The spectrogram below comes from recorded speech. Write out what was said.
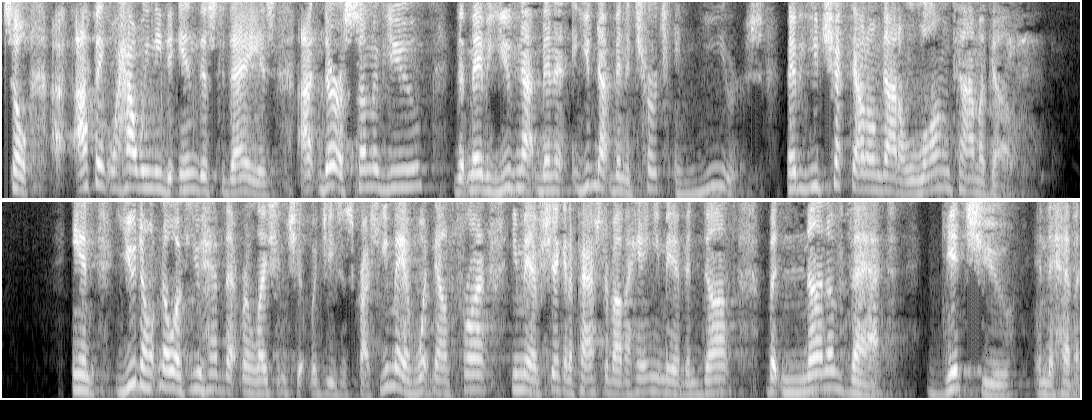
So I, think how we need to end this today is I, there are some of you that maybe you've not been in, you've not been to church in years. Maybe you checked out on God a long time ago. And you don't know if you have that relationship with Jesus Christ. You may have went down front, you may have shaken a pastor by the hand, you may have been dunked, but none of that gets you into heaven.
